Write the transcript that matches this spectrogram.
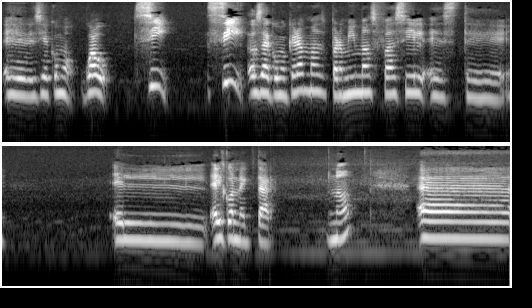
eh, decía como, wow, sí, sí, o sea, como que era más, para mí más fácil, este, el, el conectar, ¿no? Uh,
